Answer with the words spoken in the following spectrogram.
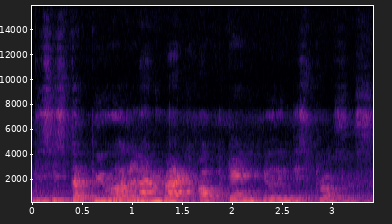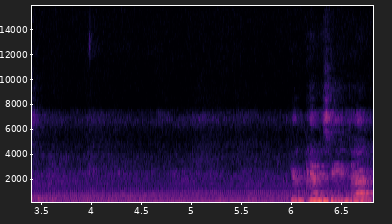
This is the pure lamp black obtained during this process. You can see that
